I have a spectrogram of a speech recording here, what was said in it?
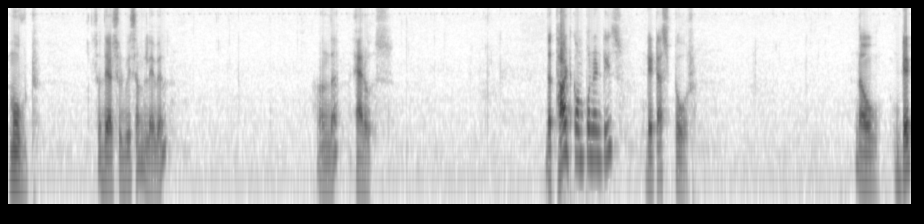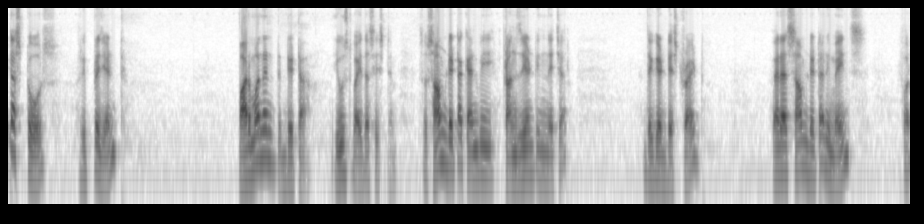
moved. So, there should be some label on the arrows. The third component is data store. Now, data stores represent permanent data used by the system. So, some data can be transient in nature, they get destroyed, whereas some data remains for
